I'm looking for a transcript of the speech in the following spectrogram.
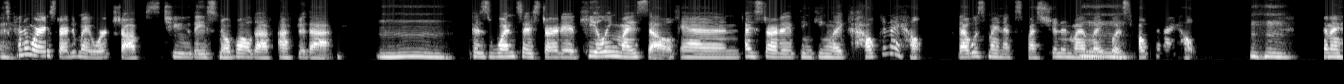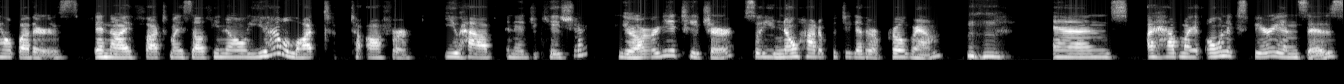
It's kind of where I started my workshops too. They snowballed up after that. Mm. Because once I started healing myself and I started thinking, like, how can I help? That was my next question in my mm. life was, how can I help? Mm-hmm can I help others? And I thought to myself, you know, you have a lot to offer. You have an education, you're already a teacher, so you know how to put together a program. Mm-hmm. And I have my own experiences,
